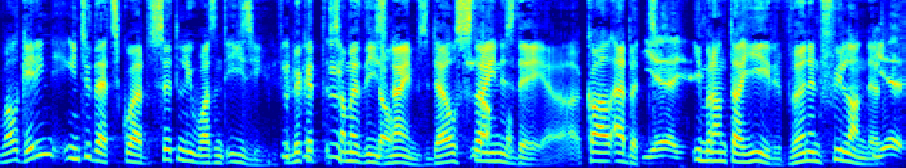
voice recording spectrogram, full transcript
Well, getting into that squad certainly wasn't easy. If you look at some of these no. names, Dale Steyn no. is there, uh, Kyle Abbott, yeah, yeah. Imran Tahir, Vernon Philander, yes.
